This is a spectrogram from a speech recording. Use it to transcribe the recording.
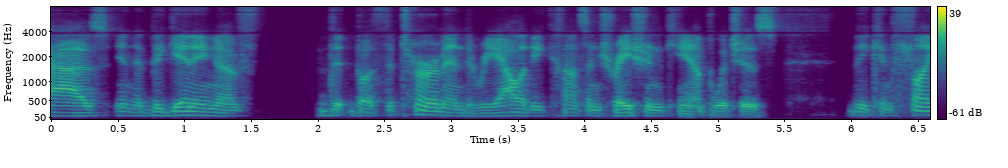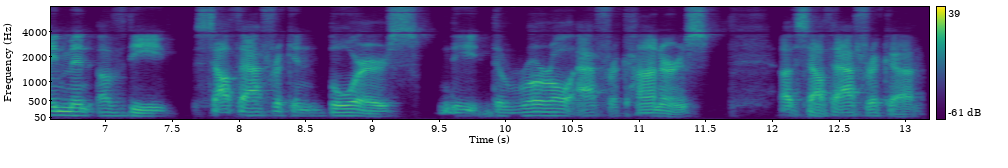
as in the beginning of the, both the term and the reality concentration camp, which is the confinement of the South African Boers, the, the rural Afrikaners of South Africa,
